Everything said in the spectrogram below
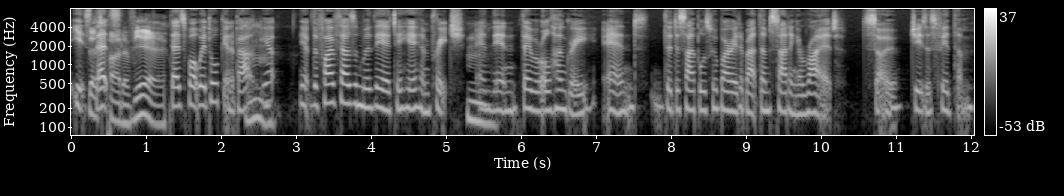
yes, that's, that's, part of, yeah. that's what we're talking about. Mm. Yep. Yep, the 5,000 were there to hear him preach, Mm. and then they were all hungry, and the disciples were worried about them starting a riot. So Jesus fed them,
